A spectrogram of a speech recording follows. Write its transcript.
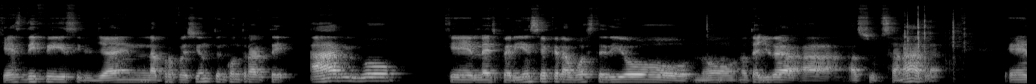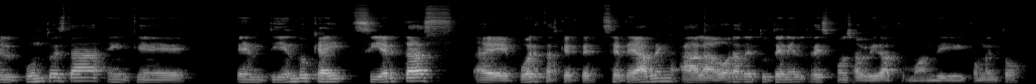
que es difícil ya en la profesión tú encontrarte algo que la experiencia que la UAS te dio no, te ayuda a, subsanarla. El punto está en que entiendo que hay ciertas eh, puertas que se te abren a la hora de tú tener responsabilidad, como Andy comentó,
